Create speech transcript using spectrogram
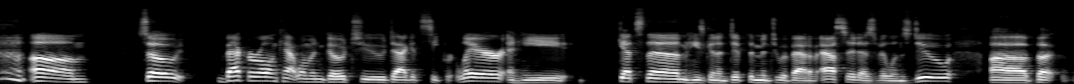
um. So Batgirl and Catwoman go to Daggett's secret lair, and he gets them, and he's going to dip them into a vat of acid, as villains do. Uh, but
